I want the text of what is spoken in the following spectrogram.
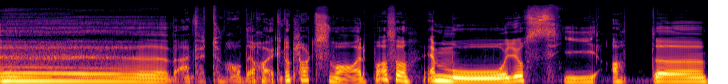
øh, Vet du hva, det har jeg ikke noe klart svar på, altså. Jeg må jo si at øh,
